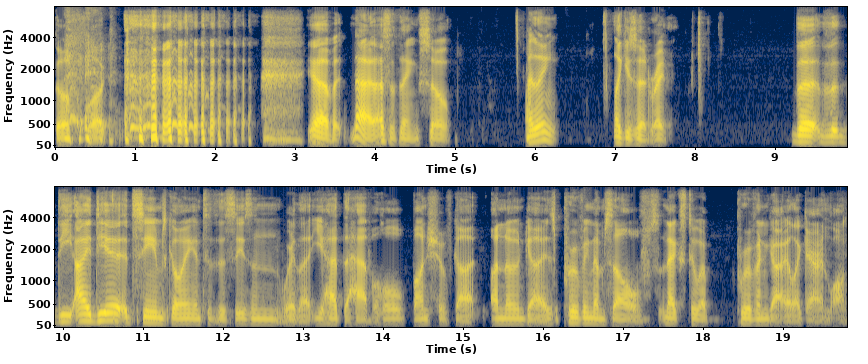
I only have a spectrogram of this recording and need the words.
the fuck. yeah, but no, nah, that's the thing. So, I think like you said, right? The, the the idea it seems going into the season where that you had to have a whole bunch of got unknown guys proving themselves next to a proven guy like Aaron Long.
